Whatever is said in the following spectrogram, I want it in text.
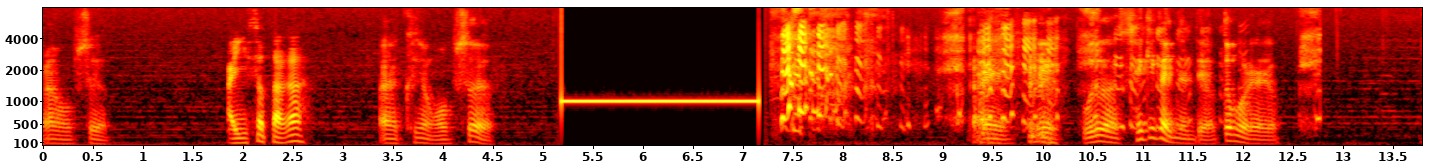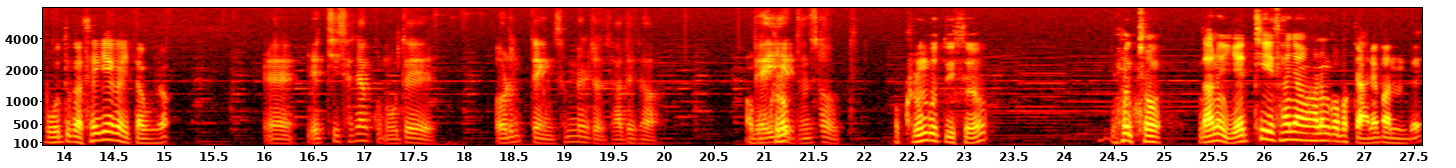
아 없어요. 아 있었다가? 아 그냥 없어요. 아니, 그 모두가 세 개가 있는데 어떤 거래요? 모드가 3개가 있다고요? 예, 예티 사냥꾼 5대 얼음땡 선멸전 4대 4 아, 뭐 메이의 그런, 눈싸움 뭐 그런 것도 있어요? 뭐 저 나는 예티 사냥하는 거밖에 안 해봤는데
